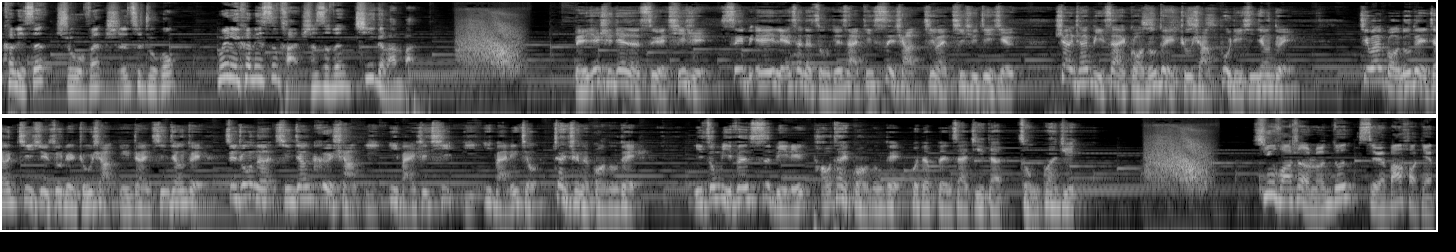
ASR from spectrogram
克里森十五分，十次助攻。威利克利斯坦十四分，七个篮板。北京时间的四月七日，CBA 联赛的总决赛第四场今晚继续进行。上场比赛，广东队主场不敌新疆队。今晚广东队将继续坐镇主场迎战新疆队。最终呢，新疆客场以一百十七比一百零九战胜了广东队，以总比分四比零淘汰广东队，获得本赛季的总冠军。新华社伦敦四月八号电：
